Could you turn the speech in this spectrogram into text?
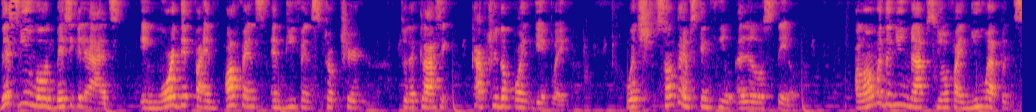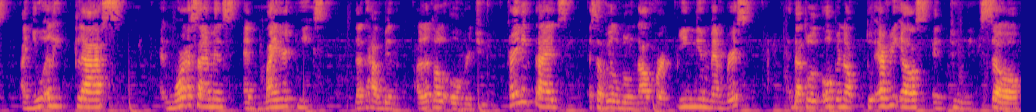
this new mode basically adds a more defined offense and defense structure to the classic capture the point gameplay, which sometimes can feel a little stale. Along with the new maps, you'll find new weapons, a new elite class, and more assignments and minor tweaks that have been a little overdue. Turning Tides is available now for premium members that will open up to every else in two weeks. So,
